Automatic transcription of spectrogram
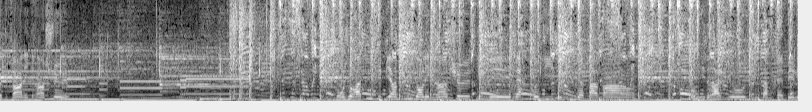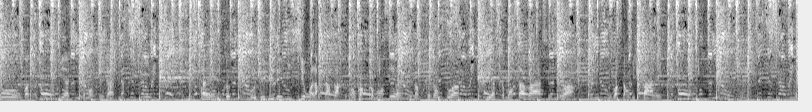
épisode 20, les grincheux. Bonjour à tous et bienvenue dans les grincheux tous les mercredis de 19 à 20 sur Mid Radio, juste après Bélo, on va se retrouver qui commence déjà à faire à- au début d'émission, alors que ça pas encore commencé, vas-y, bah, présente-toi, Elias, comment ça va ce soir? On voit que t'as envie de parler.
